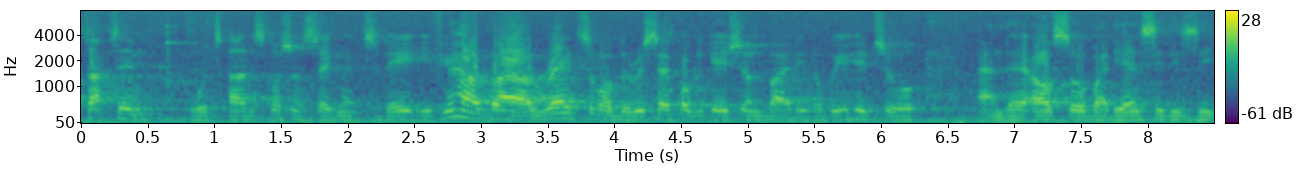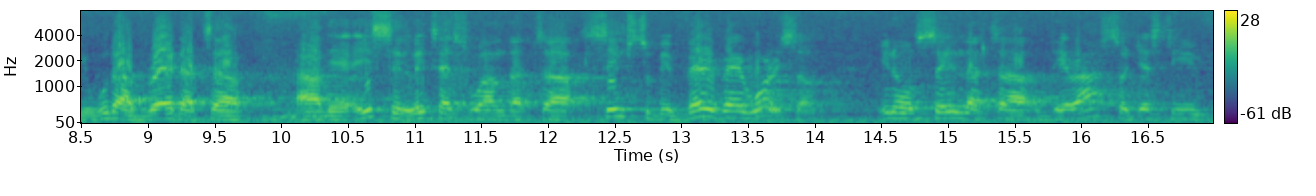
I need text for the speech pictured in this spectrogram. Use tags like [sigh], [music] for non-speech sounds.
starting with our discussion segment today. If you have uh, read some of the recent publications by the WHO and uh, also by the NCDC, you would have read that uh, uh, there is a latest one that uh, seems to be very, very worrisome. You know, saying that uh, there are suggestive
